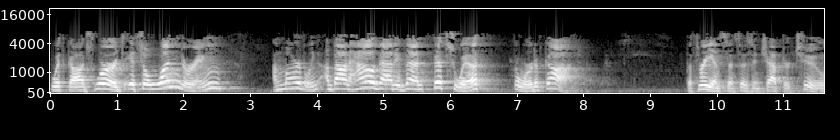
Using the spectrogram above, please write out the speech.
with God's words. It's a wondering, a marveling about how that event fits with the Word of God. The three instances in chapter 2,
